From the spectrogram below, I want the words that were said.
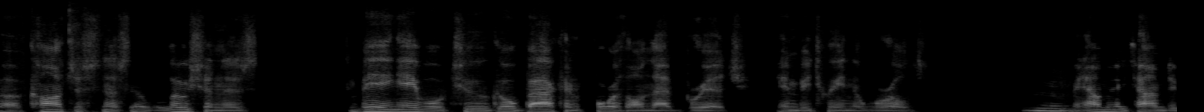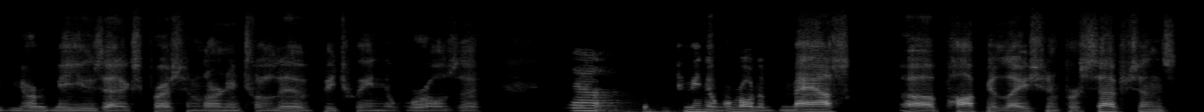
uh, consciousness evolution is being able to go back and forth on that bridge in between the worlds. Mm-hmm. I mean, how many times have you heard me use that expression, learning to live between the worlds? Uh, yeah. Between the world of mass uh, population perceptions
